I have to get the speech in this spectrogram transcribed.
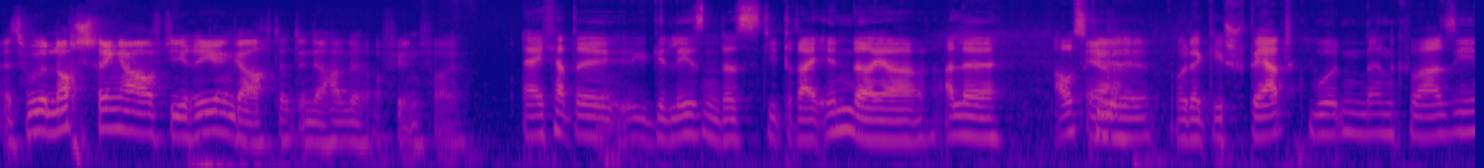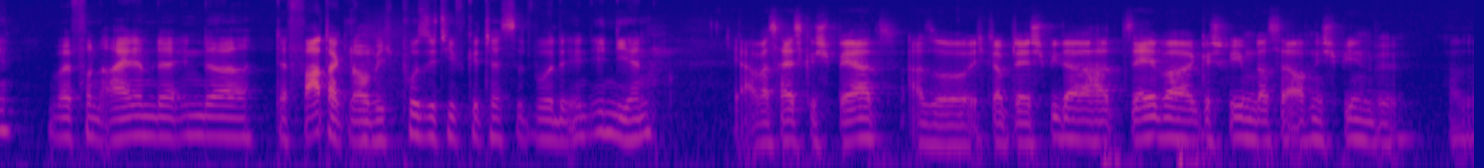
es wurde noch strenger auf die Regeln geachtet in der Halle, auf jeden Fall. Ja, ich hatte gelesen, dass die drei Inder ja alle ausge oder gesperrt wurden dann quasi, weil von einem der Inder, der Vater, glaube ich, positiv getestet wurde in Indien. Ja, was heißt gesperrt? Also, ich glaube, der Spieler hat selber geschrieben, dass er auch nicht spielen will. Also,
